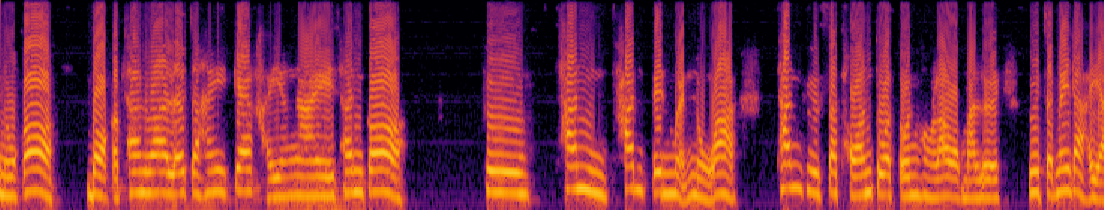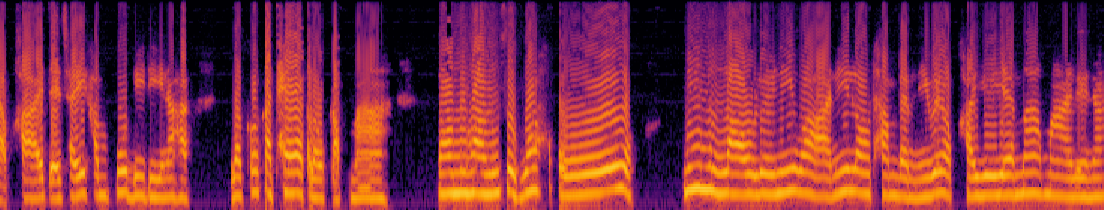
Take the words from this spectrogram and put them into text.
หนูก็บอกกับท่านว่าแล้วจะให้แก้ไขยังไง ท่านก็คือท่านท่านเป็นเหมือนหนูอะท่านคือสะท้อนตัวตนของเราออกมาเลย คือจะไม่ด่าหยาบคาย แต่ใช้คำพูดดีๆนะคะ แล้วก็กระแทกเรากลับมาเรามีความรู้สึกว่า โอ้ นี่มันเราเลยนี่ว่า นี่เราทำแบบนี้ไว้กับใครเยอะแยะมากมายเลยนะ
